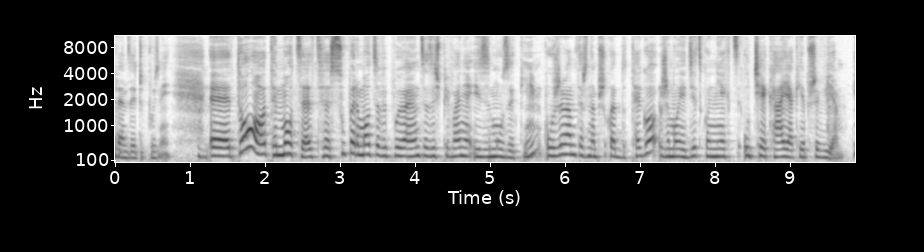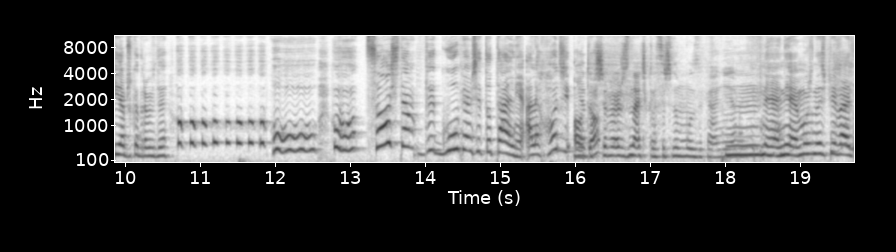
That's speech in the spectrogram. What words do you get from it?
prędzej czy później. E, to, te moce, te super moce wypływające ze śpiewania i z muzyki, używam też na przykład do tego, że moje dziecko nie chce, ucieka, jak je przewijam. I na przykład robi coś tam, wygłupiam się totalnie, ale chodzi o Nie, to... to trzeba już znać klasyczną muzykę, nie... Mm, Nie, nie, można śpiewać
